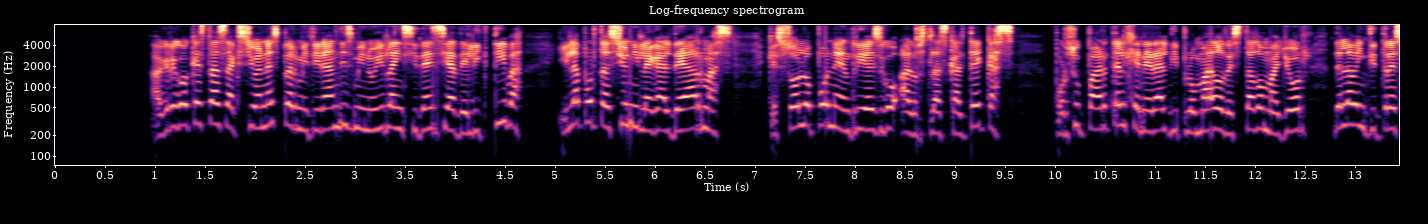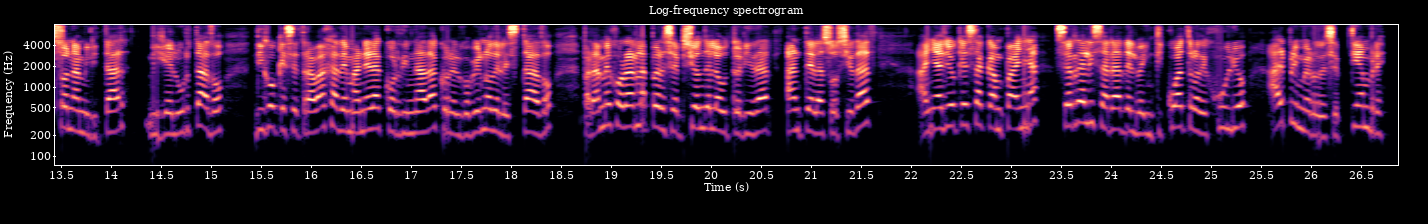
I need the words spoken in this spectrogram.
Agregó que estas acciones permitirán disminuir la incidencia delictiva y la aportación ilegal de armas, que solo pone en riesgo a los tlaxcaltecas, por su parte, el general diplomado de Estado Mayor de la 23 Zona Militar, Miguel Hurtado, dijo que se trabaja de manera coordinada con el gobierno del Estado para mejorar la percepción de la autoridad ante la sociedad. Añadió que esta campaña se realizará del 24 de julio al 1 de septiembre.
